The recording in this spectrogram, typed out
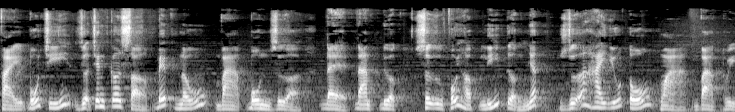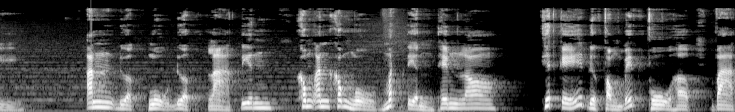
phải bố trí dựa trên cơ sở bếp nấu và bồn rửa để đạt được sự phối hợp lý tưởng nhất giữa hai yếu tố hỏa và thủy. Ăn được, ngủ được là tiên, không ăn không ngủ mất tiền thêm lo thiết kế được phòng bếp phù hợp và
